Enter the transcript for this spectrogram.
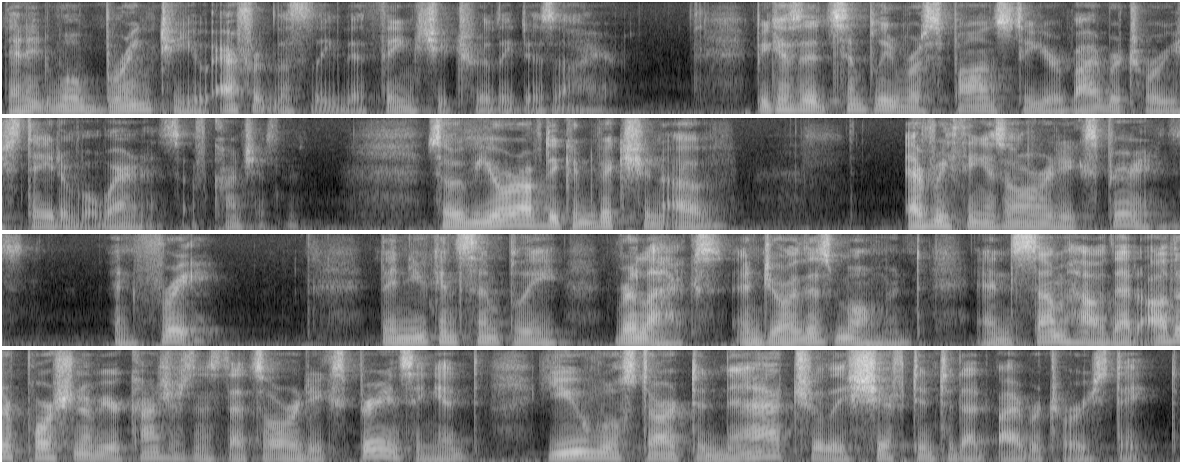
then it will bring to you effortlessly the things you truly desire. Because it simply responds to your vibratory state of awareness, of consciousness. So if you're of the conviction of everything is already experienced and free, then you can simply relax, enjoy this moment, and somehow that other portion of your consciousness that's already experiencing it, you will start to naturally shift into that vibratory state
